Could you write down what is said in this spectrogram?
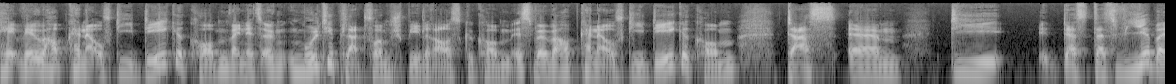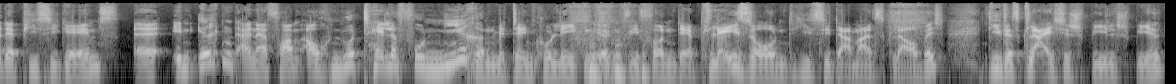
wäre überhaupt keiner auf die Idee gekommen, wenn jetzt irgendein Multiplattformspiel rausgekommen ist, wäre überhaupt keiner auf die Idee gekommen, dass ähm, die dass, dass wir bei der PC Games äh, in irgendeiner Form auch nur telefonieren mit den Kollegen irgendwie von der Playzone, hieß sie damals, glaube ich, die das gleiche Spiel spielen.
